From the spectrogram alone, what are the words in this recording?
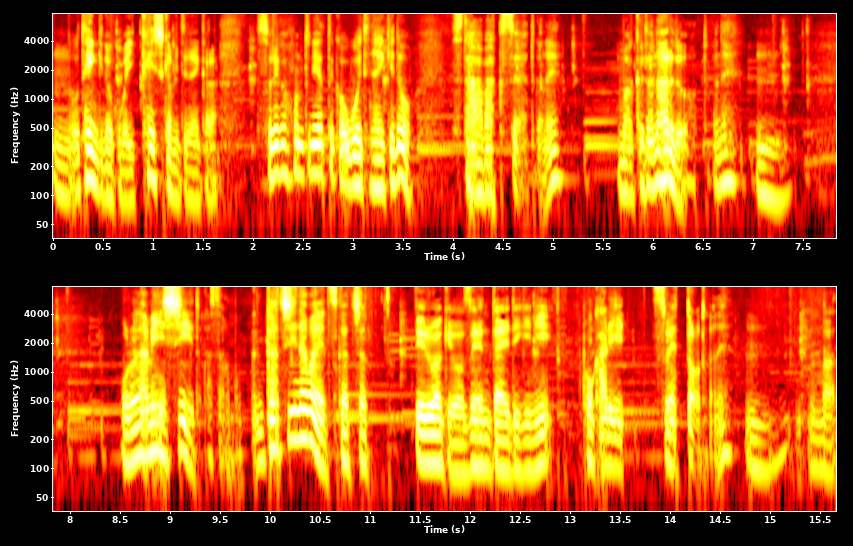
うん、お天気の子も一回しか見てないから、それが本当にあったか覚えてないけど、スターバックスとかね、マクドナルドとかね、うん。オロナミン C とかさ、ガチ名前使っちゃってるわけよ、全体的に。ポカリ、スウェットとかね。うん。ま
